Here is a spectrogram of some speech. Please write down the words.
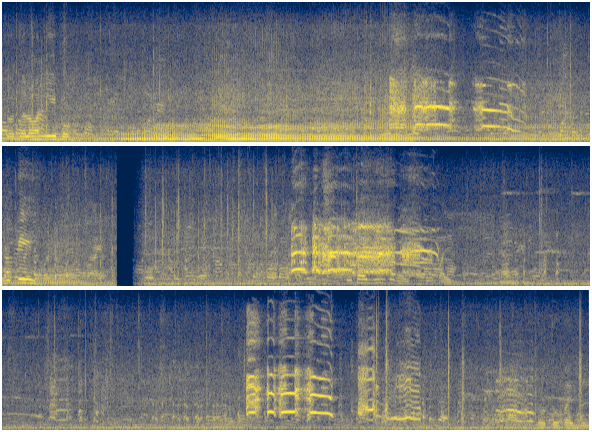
Ito, dalawang libo. Okay. Five dito guys. So, 2.5 din.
